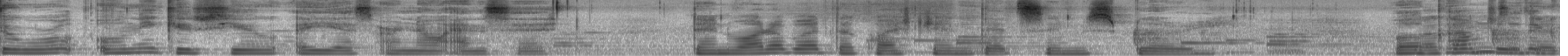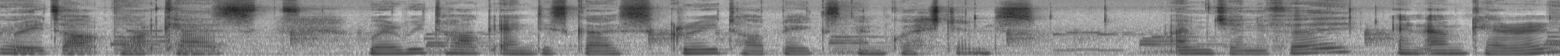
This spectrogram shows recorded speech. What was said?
The world only gives you a yes or no answer. Then what about the question that seems blurry? Welcome, to, the Grey Talk podcast. where we talk and discuss great topics and questions. I'm Jennifer, And I'm Karen.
